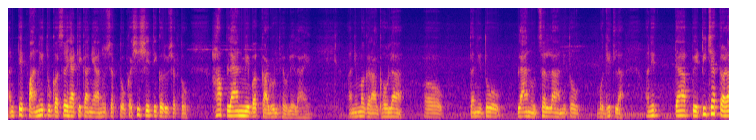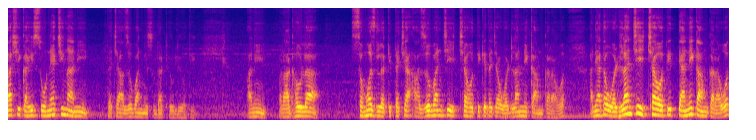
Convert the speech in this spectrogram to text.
आणि ते पाणी तू कसं ह्या ठिकाणी आणू शकतो? कशी शेती करू शकतो? हा प्लॅन मी बघ काढून ठेवलेला आहे. आणि मग राघवला त्यांनी तो प्लॅन उचलला आणि तो बघितला. आणि त्या पेटीच्या तळाशी काही सोन्याची नाणी त्याच्या आजोबांनी सुद्धा ठेवली होती. आणि राघवला समजलं की त्याच्या आजोबांची इच्छा होती की त्याच्या वडिलांनी काम करावं. आणि आता वडिलांची इच्छा होती त्याने काम करावं.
